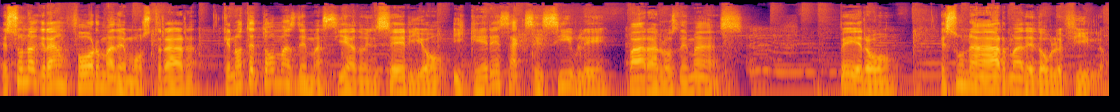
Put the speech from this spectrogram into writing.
Es una gran forma de mostrar que no te tomas demasiado en serio y que eres accesible para los demás. Pero es una arma de doble filo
